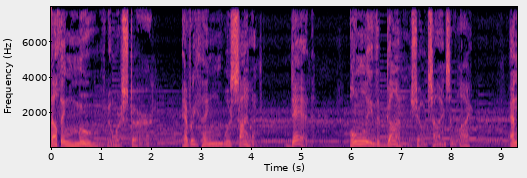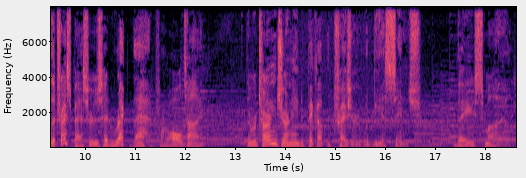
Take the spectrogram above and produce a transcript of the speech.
Nothing moved or stirred. Everything was silent, dead. Only the gun showed signs of life. And the trespassers had wrecked that for all time. The return journey to pick up the treasure would be a cinch. They smiled.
